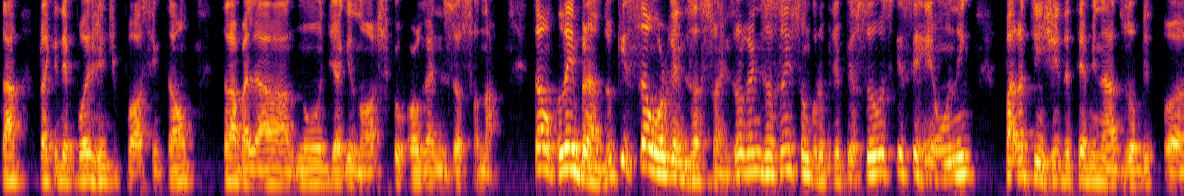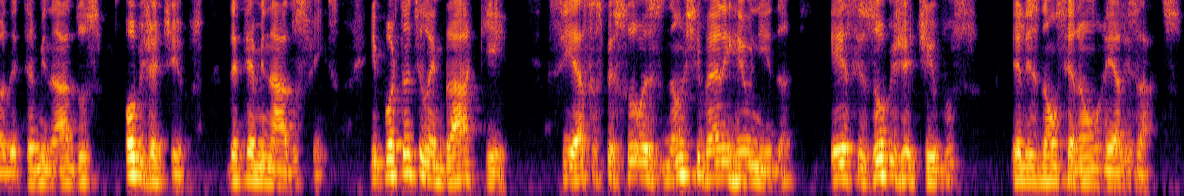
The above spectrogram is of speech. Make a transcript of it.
tá? Para que depois a gente possa, então, trabalhar no diagnóstico organizacional. Então, lembrando, o que são organizações? Organizações são um grupo de pessoas que se reúnem para atingir determinados, ob uh, determinados objetivos, determinados fins. Importante lembrar que, se essas pessoas não estiverem reunidas, esses objetivos eles não serão realizados.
